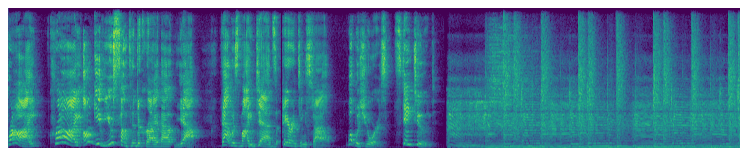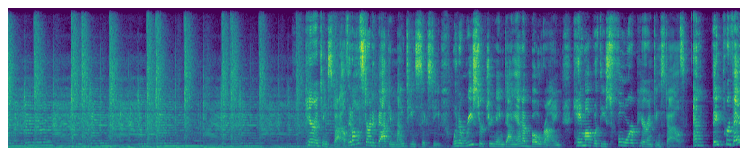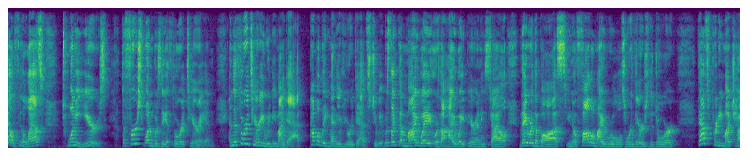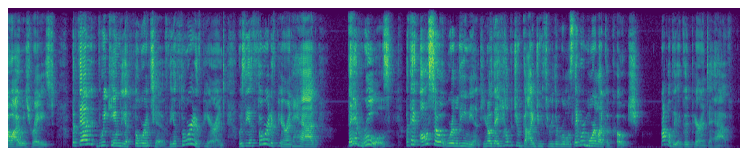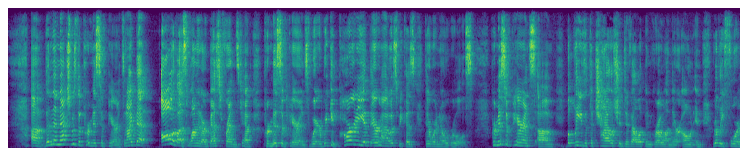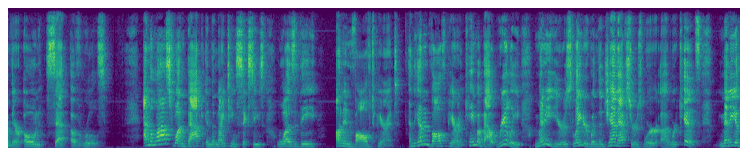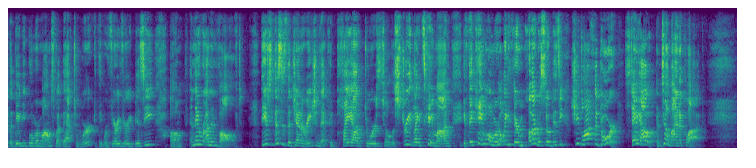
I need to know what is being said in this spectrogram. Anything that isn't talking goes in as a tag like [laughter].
Cry? Cry? I'll give you something to cry about. Yeah, that was my dad's parenting style. What was yours? Stay tuned. Parenting styles. It all started back in 1960 when a researcher named Diana Baumrind came up with these four parenting styles, and they've prevailed for the last 20 years. The first one was the authoritarian, and the authoritarian would be my dad, probably many of your dads too. It was like the my way or the highway parenting style. They were the boss, you know, follow my rules or there's the door. That's pretty much how I was raised. But then we came the authoritative. The authoritative parent was the authoritative parent had they had rules, but they also were lenient. You know, they helped you guide you through the rules. They were more like a coach, probably a good parent to have. Um, then the next was the permissive parents, and I bet all of us wanted our best friends to have permissive parents where we could party at their house because there were no rules. Permissive parents um, believe that the child should develop and grow on their own and really form their own set of rules. And the last one back in the 1960s was the uninvolved parent. And the uninvolved parent came about really many years later when the Gen Xers were, uh, were kids. Many of the baby boomer moms went back to work. They were very, very busy um, and they were uninvolved. These, this is the generation that could play outdoors till the street lights came on. If they came home early, [laughs] their mother was so busy, she'd lock the door, stay out until nine o'clock.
